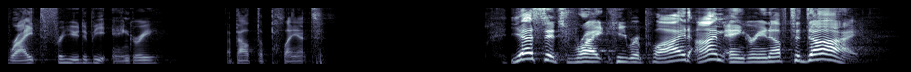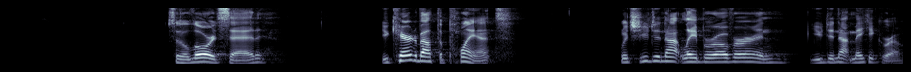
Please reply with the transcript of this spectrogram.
right for you to be angry about the plant? Yes, it's right, he replied. I'm angry enough to die. So the Lord said, You cared about the plant, which you did not labor over, and you did not make it grow.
